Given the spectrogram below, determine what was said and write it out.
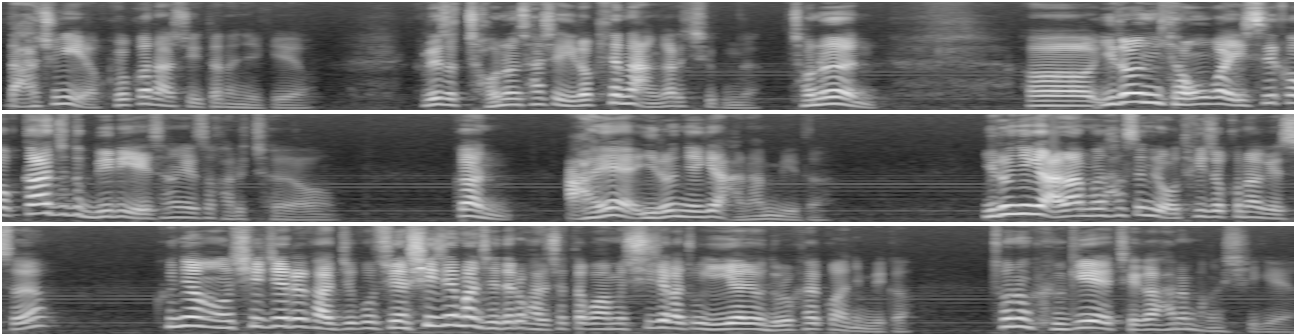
나중에 역효과 날 수 있다는 얘기예요. 그래서 저는 사실 이렇게는 안 가르치고요. 저는 어, 이런 경우가 있을 것까지도 미리 예상해서 가르쳐요. 그러니까 아예 이런 얘기 안 합니다. 이런 얘기 안 하면 학생들이 어떻게 접근하겠어요? 그냥 시제를 가지고 그냥 시제만 제대로 가르쳤다고 하면 시제 가지고 이해하려고 노력할 거 아닙니까? 저는 그게 제가 하는 방식이에요.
